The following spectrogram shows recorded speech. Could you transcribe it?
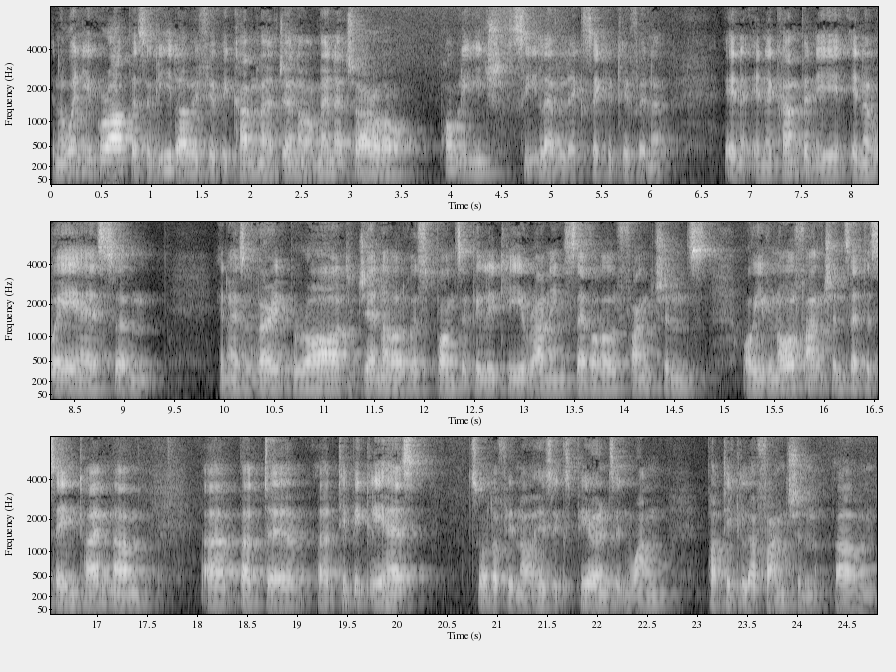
you know, when you grow up as a leader, if you become a general manager or probably each C-level executive in a in, in a company, in a way, has um, has a very broad general responsibility, running several functions or even all functions at the same time. Um, but uh, uh, typically has sort of you know his experience in one particular function. Um,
